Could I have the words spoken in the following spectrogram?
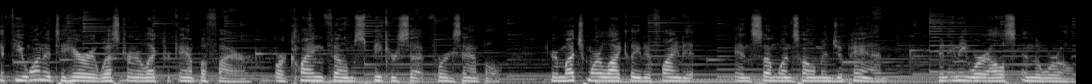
If you wanted to hear a Western electric amplifier or Klangfilm speaker set, for example, you're much more likely to find it in someone's home in Japan than anywhere else in the world.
